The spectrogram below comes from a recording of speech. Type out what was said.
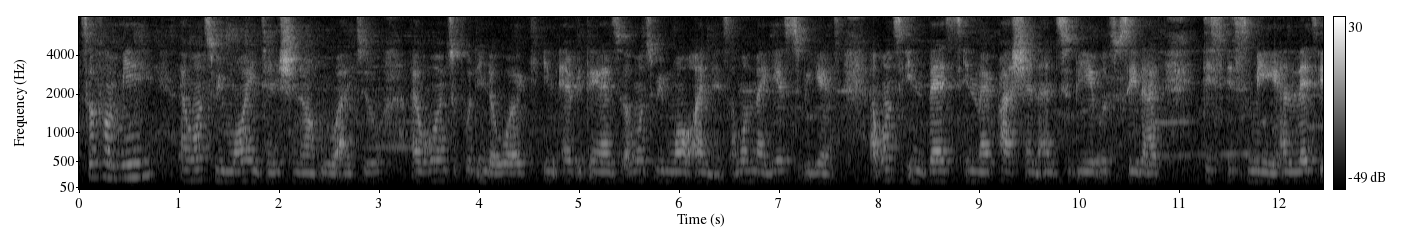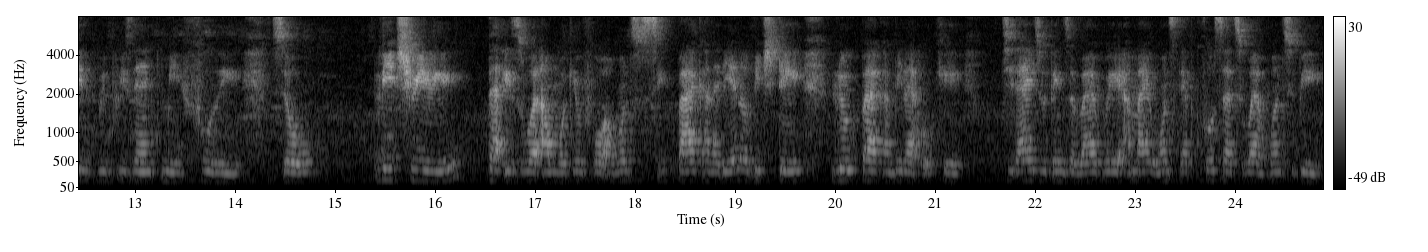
So for me i want to be more intentional with what i do. I want to put in the work in everything i do. I want to be more honest. I want my yes to be yes. I want to invest in my passion and to be able to say that this is me and let it represent me fully. So literally that is what i'm working for. I want to sit back and at the end of each day look back and be like okay did I do things the right way? Am I one step closer to where I want to be?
